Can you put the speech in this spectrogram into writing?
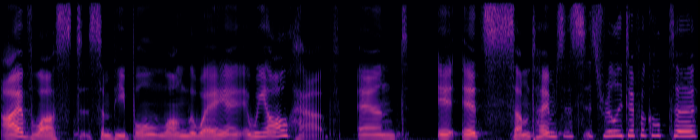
I've lost some people along the way. and we all have, and it, it's sometimes it's it's really difficult to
